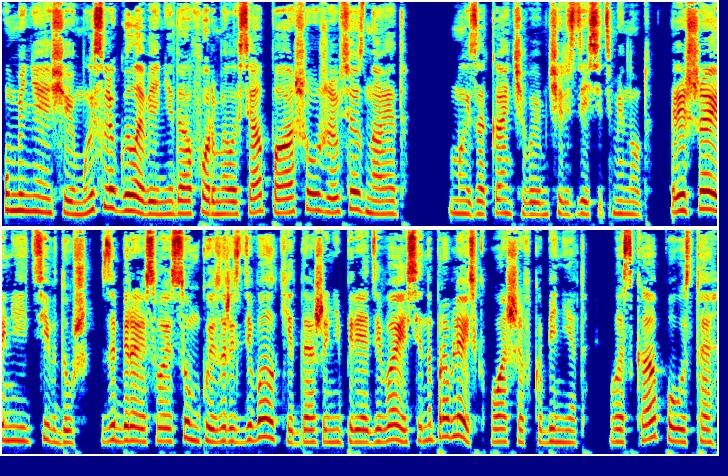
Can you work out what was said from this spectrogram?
У меня еще и мысль в голове не дооформилась, а Паша уже все знает. Мы заканчиваем через десять минут. Решаю не идти в душ. Забираю свою сумку из раздевалки, даже не переодеваясь, и направляюсь к Паше в кабинет. В СК пусто.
